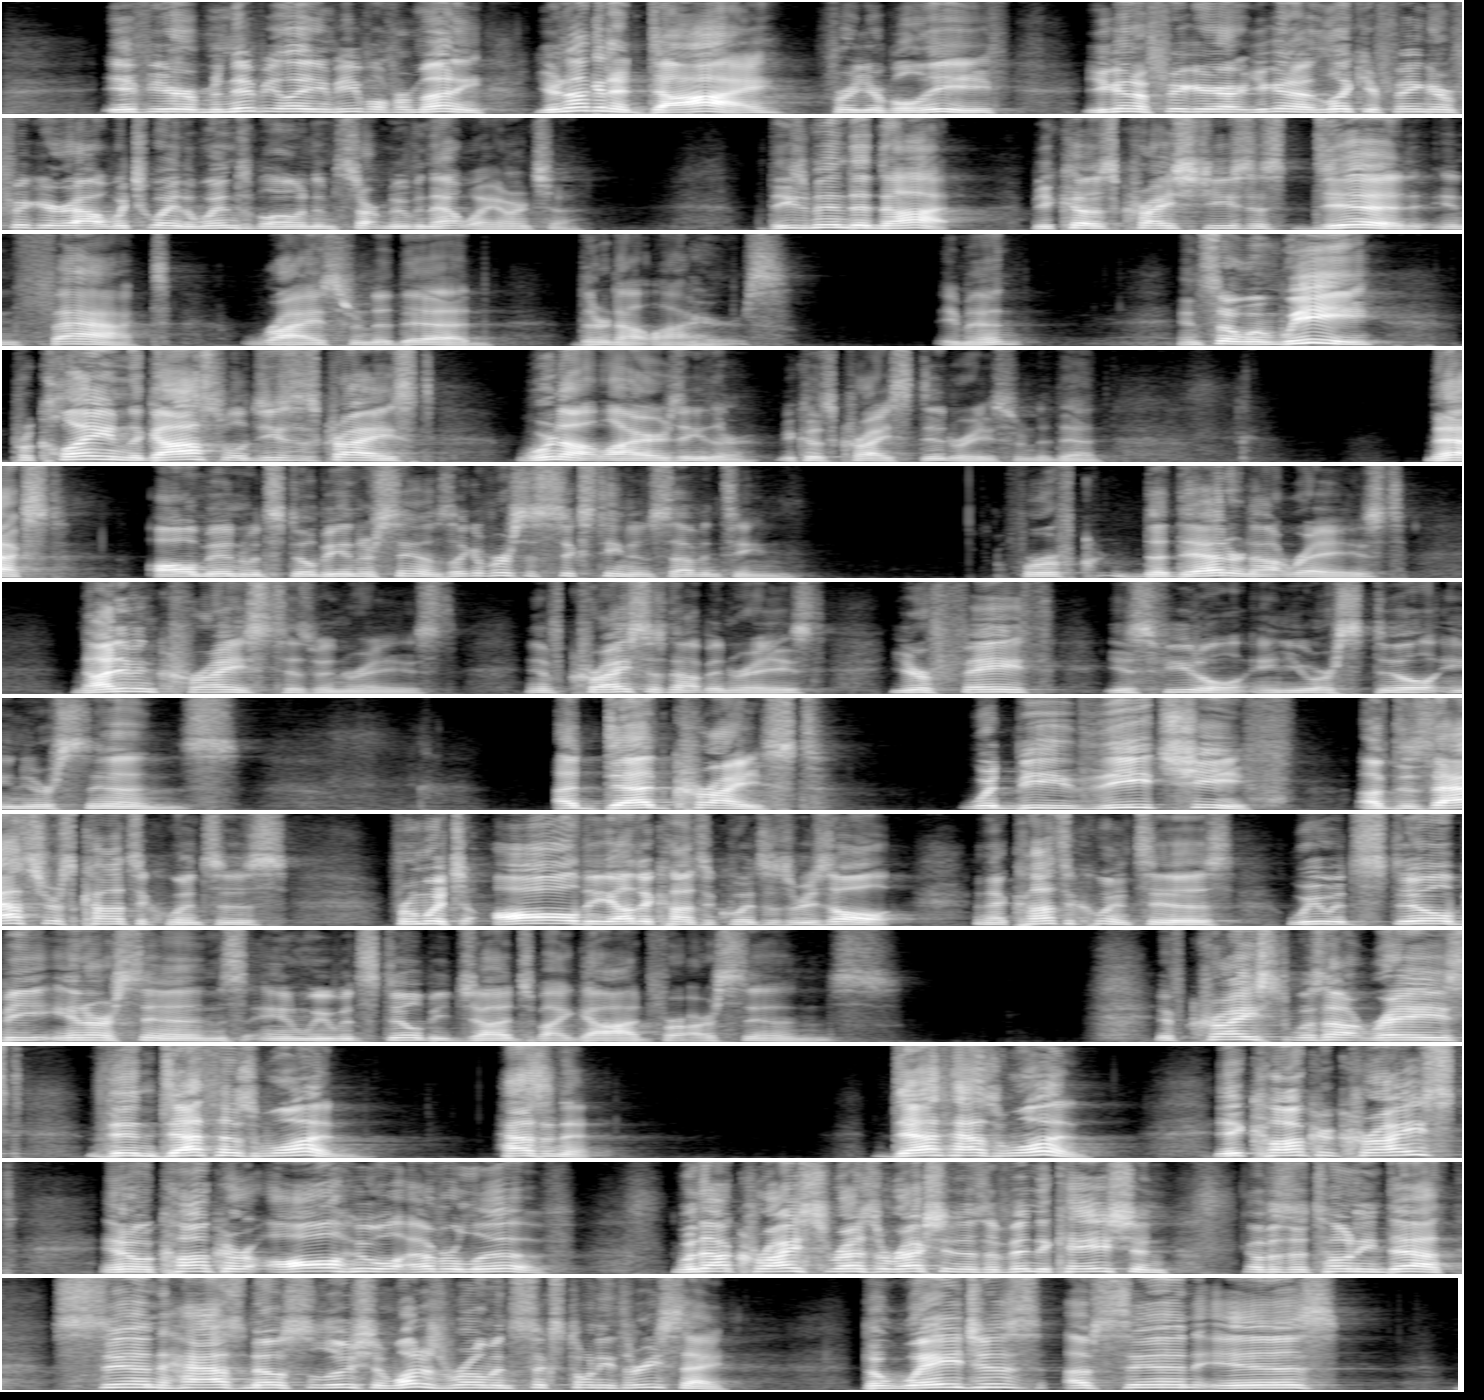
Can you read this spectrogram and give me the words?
if you're manipulating people for money, you're not going to die for your belief. You're going to figure out, you're going to lick your finger and figure out which way the wind's blowing and start moving that way, aren't you? These men did not, because Christ Jesus did, in fact, rise from the dead. They're not liars. Amen? And so when we proclaim the gospel of Jesus Christ, we're not liars either, because Christ did raise from the dead. Next, all men would still be in their sins. Look at verses 16 and 17. For if the dead are not raised, not even Christ has been raised. And if Christ has not been raised, your faith is futile and you are still in your sins. A dead Christ would be the chief of disastrous consequences from which all the other consequences result. And that consequence is we would still be in our sins and we would still be judged by God for our sins. If Christ was not raised, then death has won, hasn't it? Death has won. It conquered Christ and it will conquer all who will ever live. Without Christ's resurrection as a vindication of his atoning death, sin has no solution. What does Romans 6:23 say? The wages of sin is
